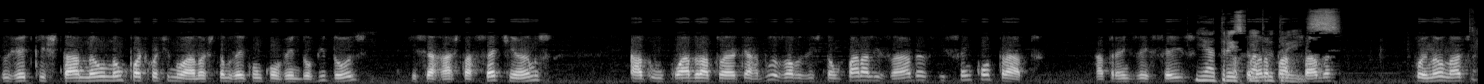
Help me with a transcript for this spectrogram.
do jeito que está não, não pode continuar. Nós estamos aí com o convênio de 2012, que se arrasta há sete anos. A, o quadro atual é que as duas obras estão paralisadas e sem contrato. A 316 e a 343. A semana passada foi não, Nádia?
